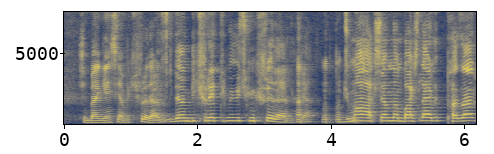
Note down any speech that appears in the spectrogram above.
şimdi ben gençken bir küfür ederdim. Eskiden bir küfür ettik mi 3 gün küfür ederdik ya. Cuma akşamdan başlardık pazar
